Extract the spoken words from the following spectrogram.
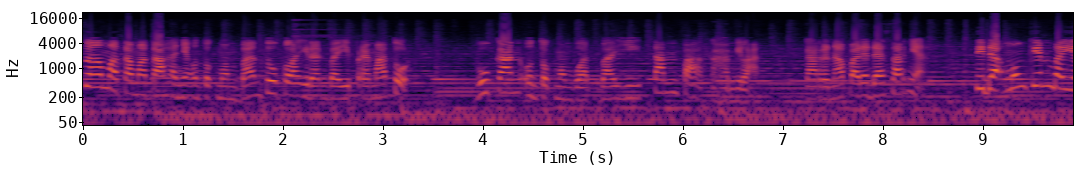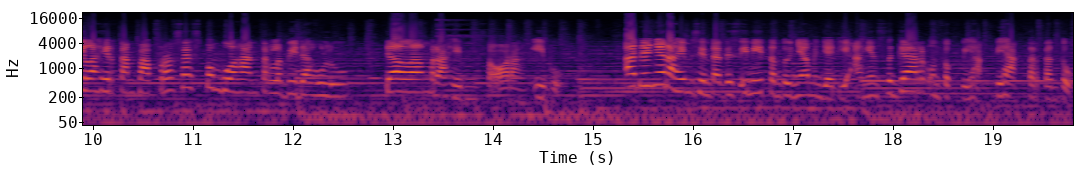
semata-mata hanya untuk membantu kelahiran bayi prematur, bukan untuk membuat bayi tanpa kehamilan. Karena pada dasarnya, tidak mungkin bayi lahir tanpa proses pembuahan terlebih dahulu dalam rahim seorang ibu. Adanya rahim sintetis ini tentunya menjadi angin segar untuk pihak-pihak tertentu.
